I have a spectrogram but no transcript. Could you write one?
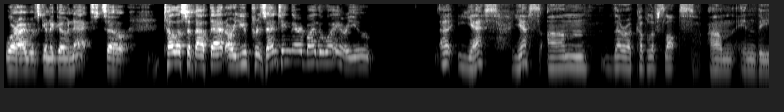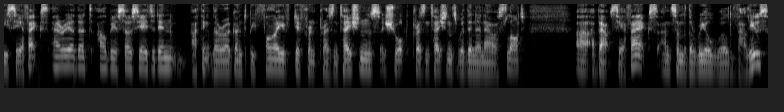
where I was going to go next. So mm-hmm. tell us about that. Are you presenting there, by the way? Are you uh, yes, yes. Um, there are a couple of slots um, in the CFX area that I'll be associated in. I think there are going to be five different presentations, short presentations within an hour slot uh, about CFX and some of the real world values.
